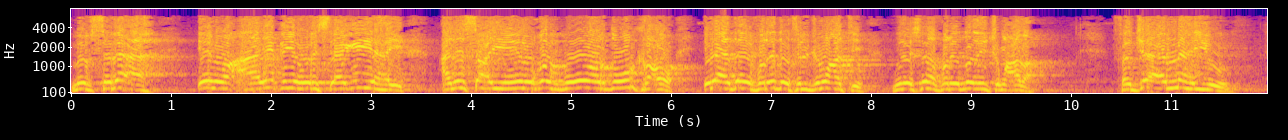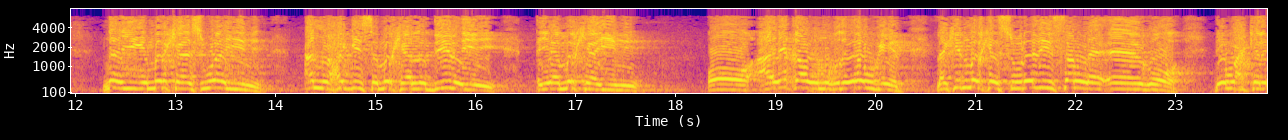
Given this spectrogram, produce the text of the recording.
mafsado ah inuu caayiq iyo hor istaagan yahay cani sacyi inuu qofku u ordu u kaco ilaa adaa'i fariidati ljumucati gudashada fariidadii jumcada fa ja'a nahyu nahyigii markaas waa yimi canhu xaggiisa markaa la diidayey ayaa markaa yimi oo caayiqa uu noqday awgeed laakiin marka suuradiisan la eego dee wax kala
